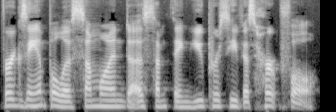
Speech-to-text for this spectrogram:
For example, if someone does something you perceive as hurtful,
